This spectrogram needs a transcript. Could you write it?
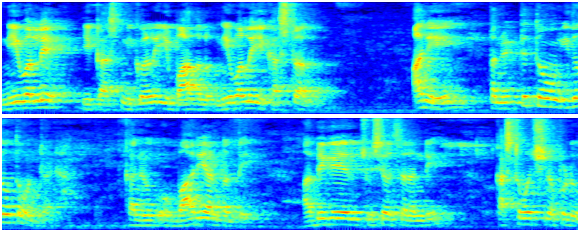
నీ వల్లే ఈ కష్ట నీ వల్లే ఈ బాధలు నీ వల్లే ఈ కష్టాలు అని తన వ్యక్తిత్వం ఇదవుతూ ఉంటాడు. కానీ ఒక భార్య అంటుంది అభిగయలు చూసేసారండి కష్టం వచ్చినప్పుడు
